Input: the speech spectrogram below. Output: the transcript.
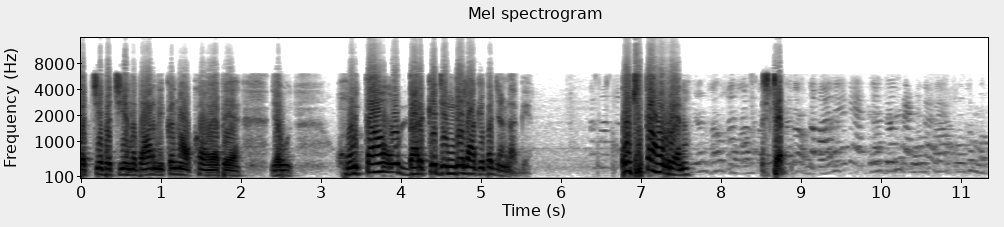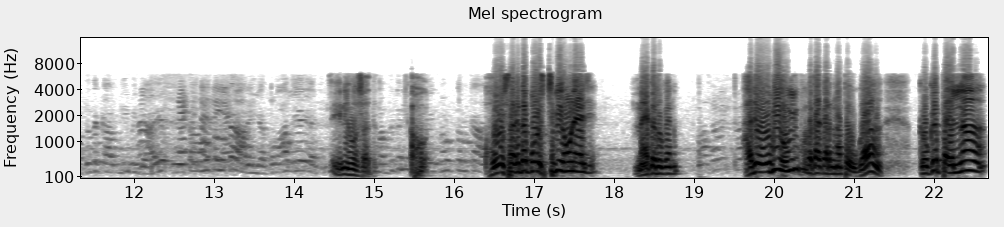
ਬੱਚੇ ਬੱਚੀਆਂ ਦਾ ਬਾਹਰ ਨਿਕਲਣਾ ਔਖਾ ਹੋਇਆ ਪਿਆ ਜਾਂ ਹੁਣ ਤਾਂ ਉਹ ਡਰ ਕੇ ਜਿੰਦੇ ਲਾ ਕੇ ਭੱਜਣ ਲੱਗ ਗਏ। ਕੁਝ ਤਾਂ ਹੋ ਰਿਹਾ ਨਾ। ਸਟੈਪ ਇਹ ਨਹੀਂ ਹੋ ਸਕਦਾ। ਹੋ- ਹੋ ਸਕਦਾ ਪੁਲਿਸ 'ਚ ਵੀ ਹੋਣਾ ਹੈ ਜੀ। ਮੈਂ ਕਦੋਂ ਕਹਿਣਾ? ਹਜੇ ਉਹ ਵੀ ਉਹ ਵੀ ਪਤਾ ਕਰਨਾ ਪਊਗਾ, ਕਿਉਂਕਿ ਪਹਿਲਾਂ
